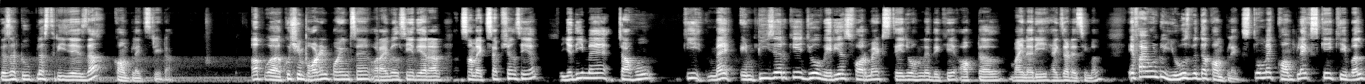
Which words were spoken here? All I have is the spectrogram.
this is a 2 plus 3j is the complex data. अब कुछ इंपॉर्टेंट पॉइंट्स हैं और I will see there are some exceptions here यदि मैं चाहूँ कि मैं इंटीजर के जो वेरियस फॉर्मेट्स थे जो हमने देखे octal binary hexadecimal if I want to use with the complex तो मैं कॉम्प्लेक्स के केवल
